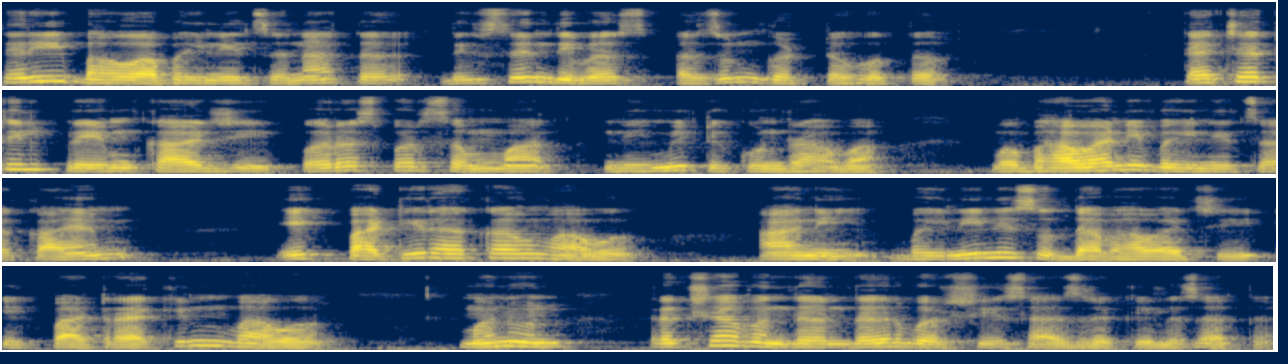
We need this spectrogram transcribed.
तरी भावा बहिणीचं नातं दिवसेंदिवस अजून घट्ट होतं. त्याच्यातील प्रेम काळजी परस्पर संवाद नेहमी टिकून राहावा. व भावाने बहिणीचा कायम एक पाठीराखा व्हावं आणि बहिणीनेसुद्धा भावाची एक पाठराखीण व्हावं म्हणून रक्षाबंधन दरवर्षी साजरं केलं जातं.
